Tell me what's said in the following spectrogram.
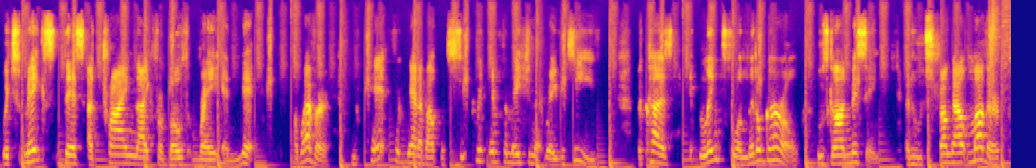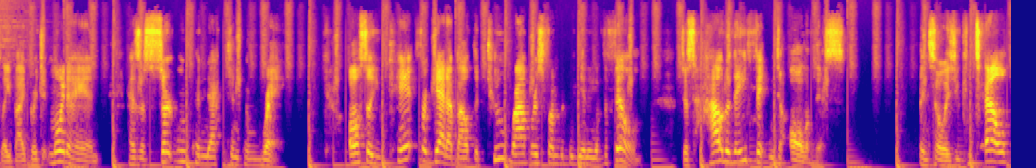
which makes this a trying night for both Ray and Nick. However, you can't forget about the secret information that Ray received because it links to a little girl who's gone missing and whose strung out mother, played by Bridget Moynahan, has a certain connection to Ray. Also, you can't forget about the two robbers from the beginning of the film. Just how do they fit into all of this? And so, as you can tell,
